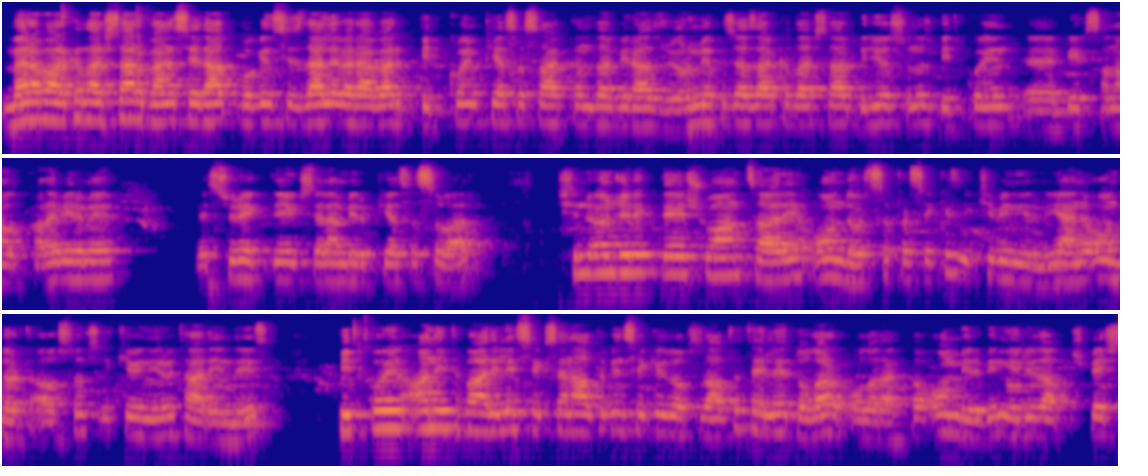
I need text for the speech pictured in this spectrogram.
Merhaba arkadaşlar ben Sedat. Bugün sizlerle beraber Bitcoin piyasası hakkında biraz yorum yapacağız arkadaşlar. Biliyorsunuz Bitcoin e, bir sanal para birimi ve sürekli yükselen bir piyasası var. Şimdi öncelikle şu an tarih 14.08.2020 yani 14 Ağustos 2020 tarihindeyiz. Bitcoin an itibariyle 86.836 TL dolar olarak da 11.765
